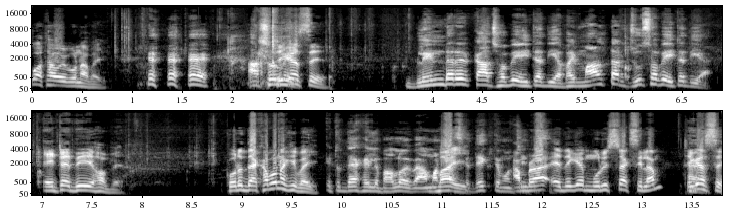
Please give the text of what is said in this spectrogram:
কথা হইব না ভাই। আসলে ঠিক আছে? ব্লেন্ডারের কাজ হবে এইটা দিয়া। ভাই মালটার জুস হবে এইটা দিয়া। এইটা দিয়ে হবে। করে দেখাবো নাকি ভাই? একটু দেখাইলে ভালো হবে। আমার কাছে দেখতে মন আমরা এদিকে মরিচ রাখছিলাম ঠিক হ্যাঁ। আছে?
